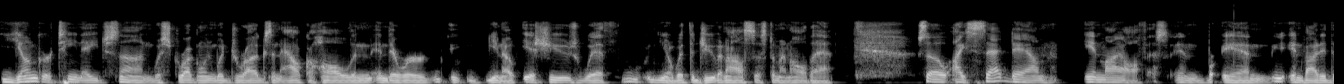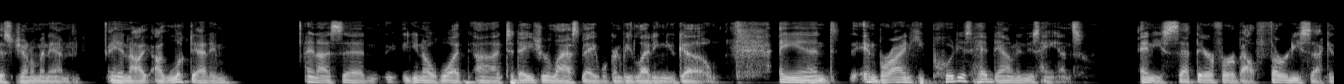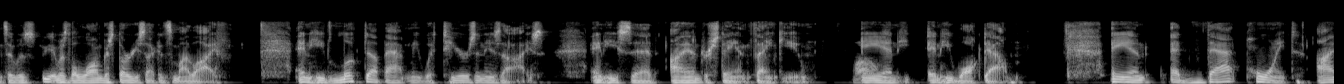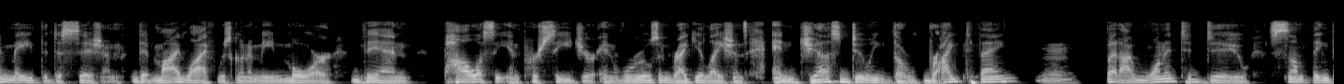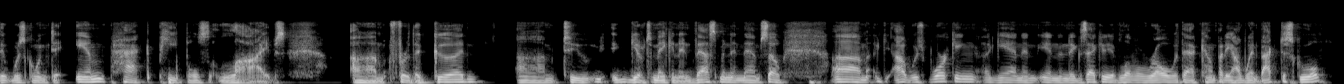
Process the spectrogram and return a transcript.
younger teenage son was struggling with drugs and alcohol and, and there were you know issues with you know with the juvenile system and all that so I sat down in my office and and invited this gentleman in, and I, I looked at him, and I said, you know what? Uh, today's your last day. We're going to be letting you go. And and Bryan, he put his head down in his hands, and he sat there for about thirty seconds. It was it was the longest thirty seconds of my life. And he looked up at me with tears in his eyes, and he said, "I understand. Thank you." Wow. And he, and he walked out. And at that point, I made the decision that my life was going to mean more than policy and procedure and rules and regulations and just doing the right thing. Mm. But I wanted to do something that was going to impact people's lives um, for the good um, to you know to make an investment in them. So um, I was working again in, in, an executive level role with that company. I went back to school.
